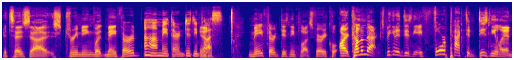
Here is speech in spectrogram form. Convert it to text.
It says uh, streaming what May third. Uh, May 3rd, Disney Yeah. Plus. May 3rd, Disney Plus. Very cool. All right, coming back. Speaking of Disney, a four pack to Disneyland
